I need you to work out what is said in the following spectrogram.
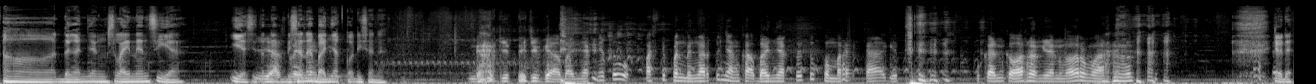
Eh, dengan yang selain Nancy ya? Iya sih, Iya, di sana Nancy. banyak kok di sana. Nggak gitu juga. Banyaknya tuh pasti pendengar tuh nyangka banyak tuh tuh ke mereka gitu. Bukan ke orang yang normal. Ya udah,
